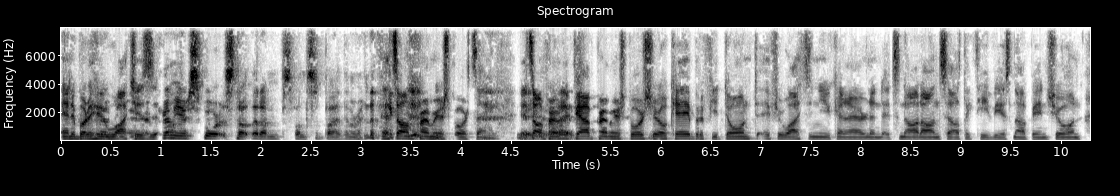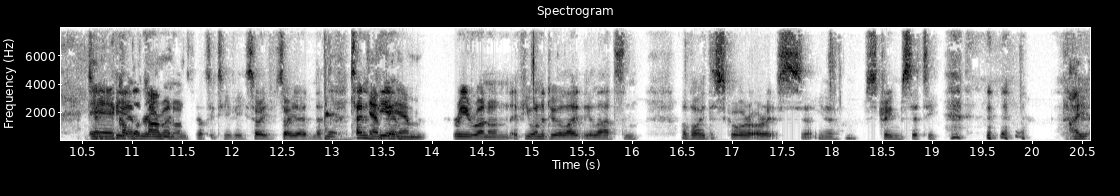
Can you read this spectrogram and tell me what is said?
anybody who Premier, watches Premier Sports, not that I'm sponsored by them or anything. It's on Premier Sports then. It's Yeah, on Premier. right. If you have Premier Sports, you're okay. But if you don't, if you're watching UK and Ireland, it's not on Celtic TV. It's not being shown. 10 Uh, a p.m. couple of rerun on Celtic TV. Sorry, sorry, Ed. 10, 10 p.m. p.m. rerun on if you want to do a lightly lads and avoid the score, or it's uh, you know Stream City. I,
